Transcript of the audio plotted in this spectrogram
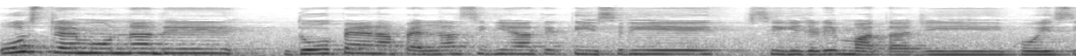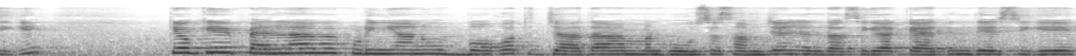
ਉਸ ਟਾਈਮ ਉਹਨਾਂ ਦੇ ਦੋ ਭੈਣਾਂ ਪਹਿਲਾਂ ਸੀਗੀਆਂ ਤੇ ਤੀਸਰੀ ਸੀਗੇ ਜਿਹੜੇ ਮਾਤਾ ਜੀ ਹੋਏ ਸੀਗੇ। ਕਿਉਂਕਿ ਪਹਿਲਾਂ ਕੁੜੀਆਂ ਨੂੰ ਬਹੁਤ ਜ਼ਿਆਦਾ ਮਨਹੂਸ ਸਮਝਿਆ ਜਾਂਦਾ ਸੀਗਾ, ਕਹਿ ਦਿੰਦੇ ਸੀਗੇ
